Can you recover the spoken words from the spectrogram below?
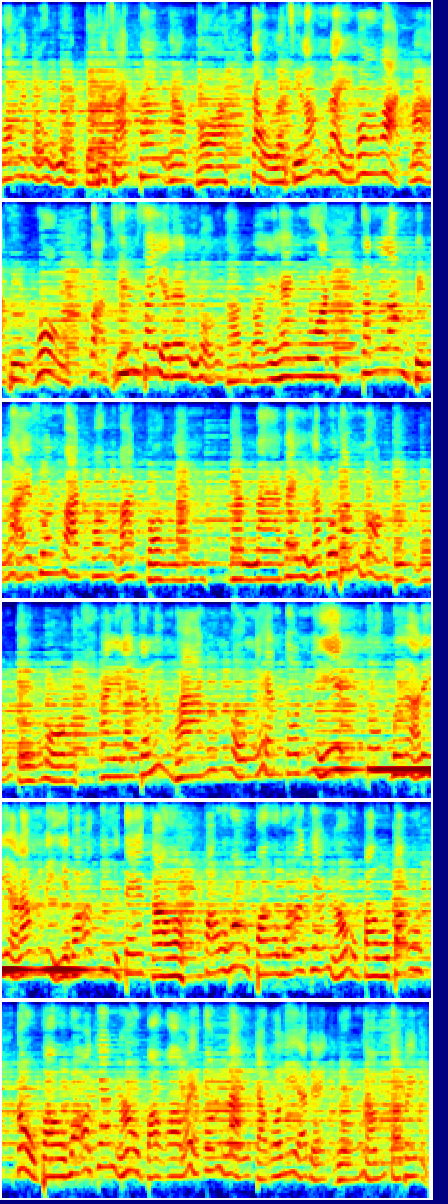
บอมไม่รู้วดตัวประสา ละสิลำได้บ่วาดมาที่ห้องวาดสินใสเรนหลงคำดอยแห่งมวลฉันลำปิ่นลายส่วนวาดของวาดกองลันันนาได้ละผู้ทั้งมองถึงมงเต็มอง ให้เราจะลึงพานุ่งลงแลนต้นนี้ทุกเมื่อนี่ลำดีบ่คือแต่เก่าเป่าเฮาเป่าบ่แค่นเฮาเป่าเป่าเฮาเป่าบ่แค่นเฮาเป่าเอาไว้คนนั่งเจ้าเลียแบกดงหำจะไปดี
